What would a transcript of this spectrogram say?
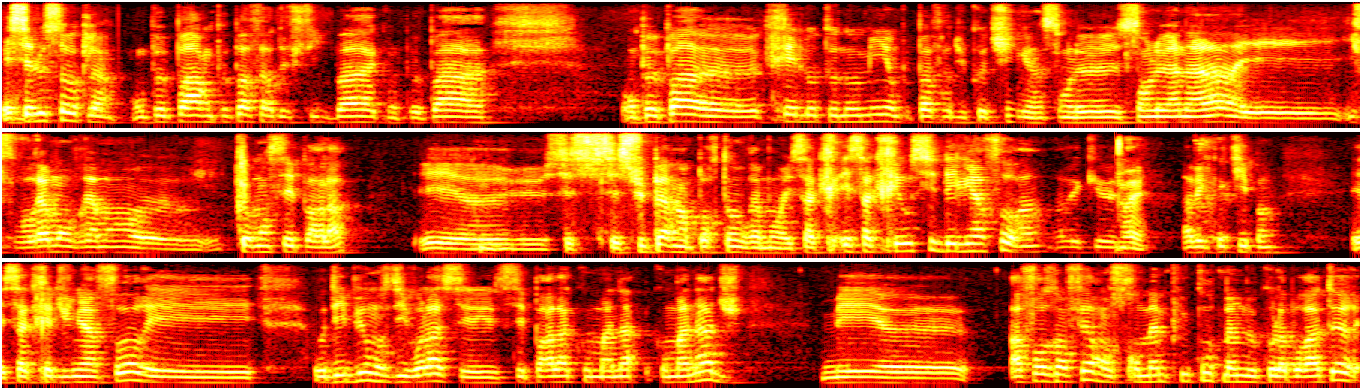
Et c'est le socle. Hein. On peut pas, on peut pas faire du feedback, on peut pas, on peut pas créer de l'autonomie, on peut pas faire du coaching hein, sans le, sans le 1 à 1. Et il faut vraiment, vraiment commencer par là. Et mm-hmm. c'est super important vraiment. Et ça crée, et ça crée aussi des liens forts hein, avec, avec l'équipe et ça crée du lien fort. Et au début, on se dit, voilà, c'est par là qu'on manage. Mais euh, à force d'en faire, on se rend même plus compte, même le collaborateur.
